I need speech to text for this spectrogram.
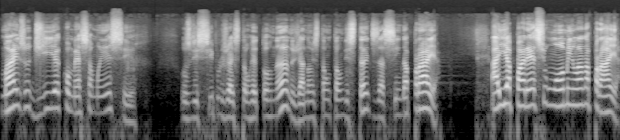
Mas o dia começa a amanhecer. Os discípulos já estão retornando, já não estão tão distantes assim da praia. Aí aparece um homem lá na praia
